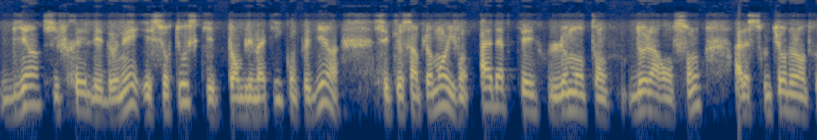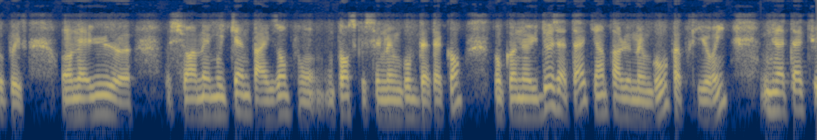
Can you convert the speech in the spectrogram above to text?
bien chiffrer les données, et surtout, ce qui est emblématique, on peut dire, c'est que simplement, ils vont adapter le montant de la rançon à la structure de l'entreprise. On a eu, euh, sur un même week-end, par exemple, on, pense que c'est le même groupe d'attaquants. Donc, on a eu deux attaques hein, par le même groupe, a priori. Une attaque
